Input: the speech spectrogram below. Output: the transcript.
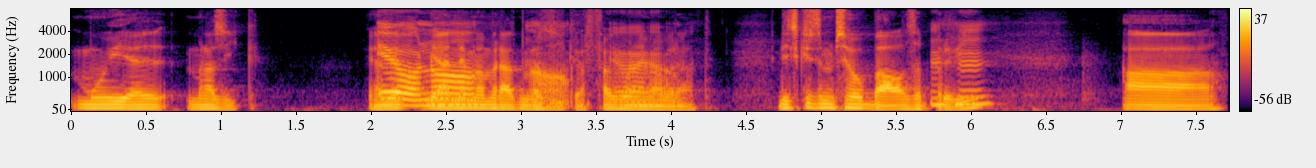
Můj je Mrazík. Já, Jo, ne, já no, nemám rád no, Mrazíka, fakt jo, ho nemám jo. rád. Vždycky jsem se ho bál za prvý. Mhm. Mm-hmm. A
